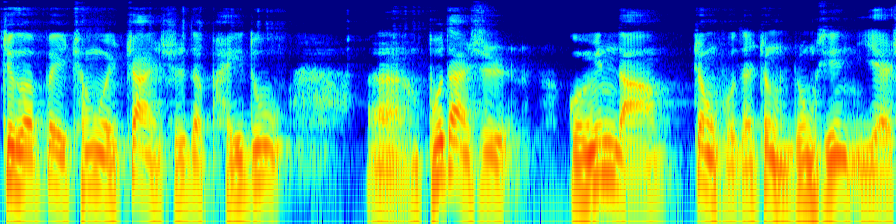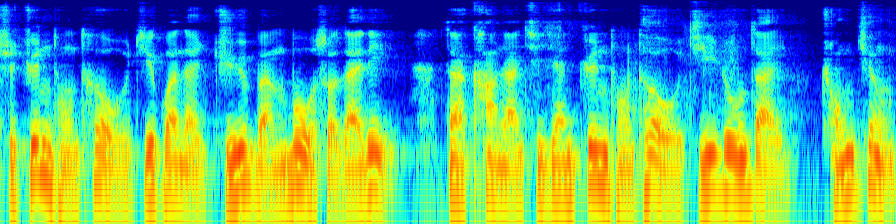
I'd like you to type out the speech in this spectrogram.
这个被称为战时的陪都，嗯，不但是国民党政府的政治中心，也是军统特务机关的局本部所在地。在抗战期间，军统特务集中在重庆，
